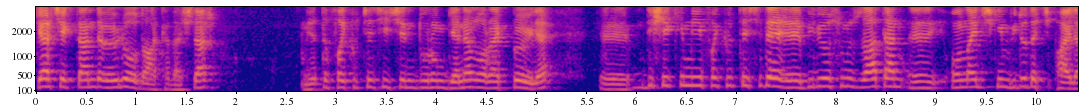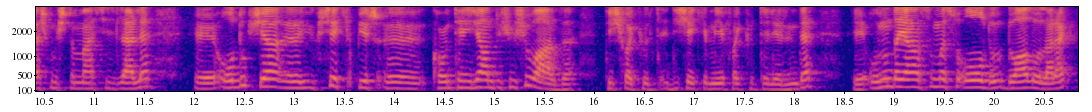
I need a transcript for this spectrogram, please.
Gerçekten de öyle oldu arkadaşlar. E, Tıp fakültesi için durum genel olarak böyle. E, Diş hekimliği fakültesi de e, biliyorsunuz zaten e, onunla ilişkin video da paylaşmıştım ben sizlerle. E, Oldukça e, yüksek bir kontenjan düşüşü vardı diş fakülte, diş hekimliği fakültelerinde. Onun da yansıması oldu doğal olarak.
